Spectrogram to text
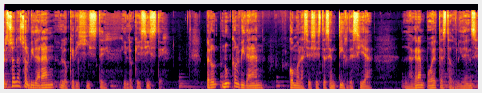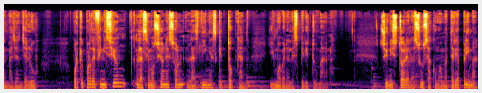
Personas olvidarán lo que dijiste y lo que hiciste, pero nunca olvidarán cómo las hiciste sentir, decía la gran poeta estadounidense Maya Angelou, porque por definición las emociones son las líneas que tocan y mueven el espíritu humano. Si una historia las usa como materia prima,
